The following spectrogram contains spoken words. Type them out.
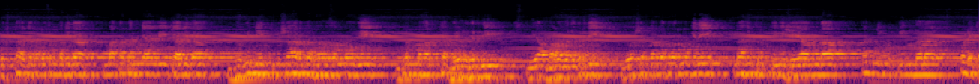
दुष्टाचरण संपदित माता कन्या विचारित, भगिनी तुषार्थ भव संमोगी ब्रह्महत्या भैलधरी स्त्रिया बाळवरिकृती दोष पर्वतवर्मुखिरी नाही तृप्ती विषयांदा अग्निमुखींदन पडित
